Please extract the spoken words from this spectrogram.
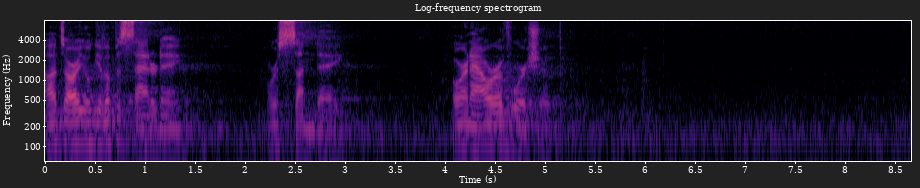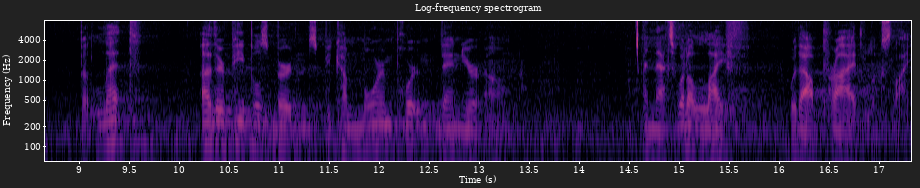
Odds are you'll give up a Saturday or a Sunday or an hour of worship. But let other people's burdens become more important than your own. And that's what a life without pride looks like.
